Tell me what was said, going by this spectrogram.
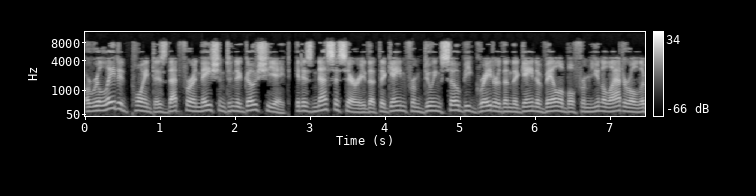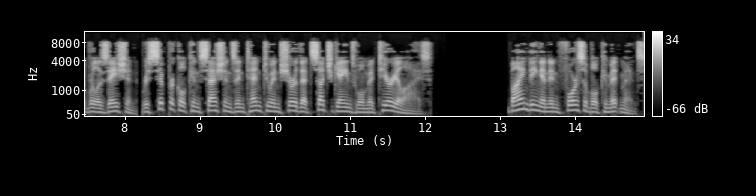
A related point is that for a nation to negotiate, it is necessary that the gain from doing so be greater than the gain available from unilateral liberalization. Reciprocal concessions intend to ensure that such gains will materialize. Binding and enforceable commitments.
